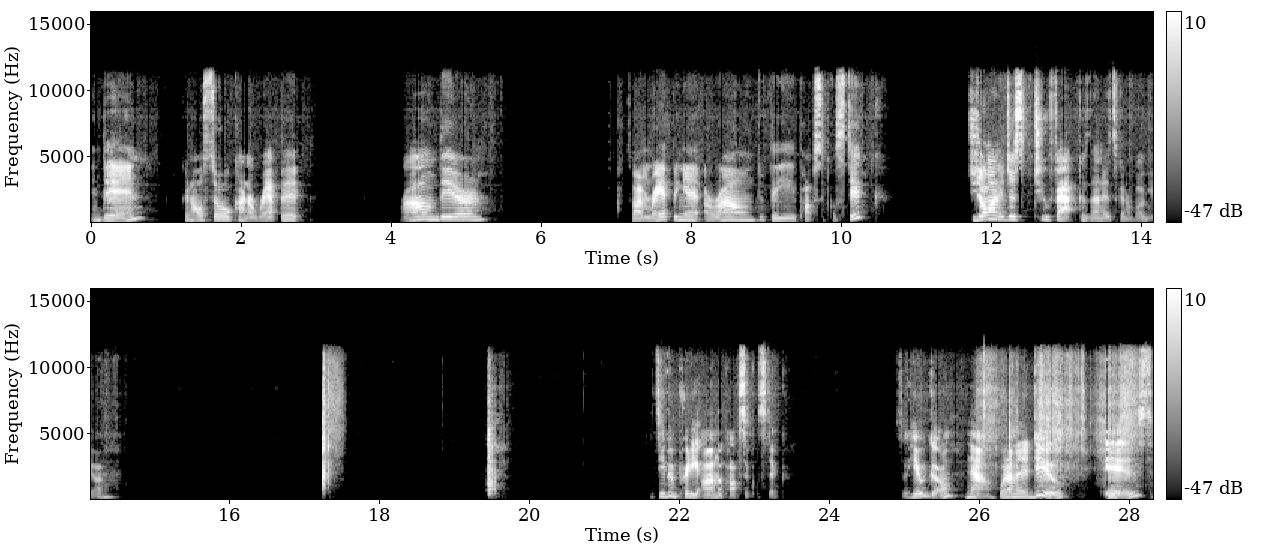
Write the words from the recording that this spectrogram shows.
And then you can also kind of wrap it around there. So I'm wrapping it around the popsicle stick. You don't want it just too fat because then it's going to bug you. It's even pretty on the popsicle stick. So here we go. Now, what I'm going to do is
